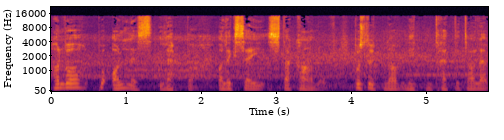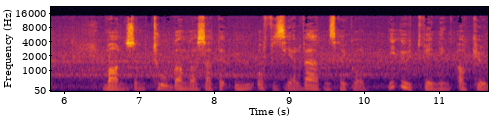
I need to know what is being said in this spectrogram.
Han var på alles lepper, Aleksej Stakhanov, på slutten av 1930-tallet. Mannen som to ganger satte uoffisiell verdensrekord i utvinning av kull,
